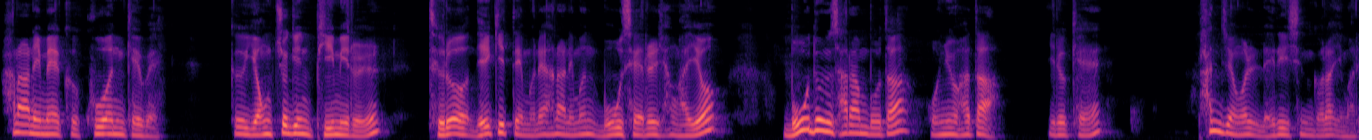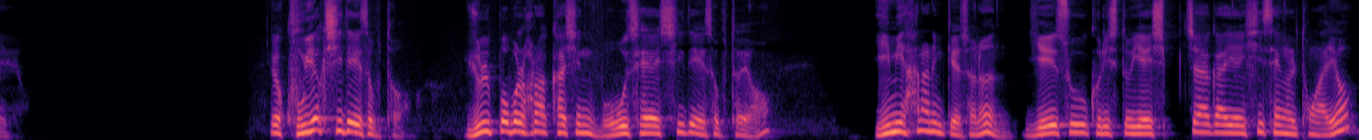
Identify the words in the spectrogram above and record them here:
하나님의 그 구원 계획, 그 영적인 비밀을 드러냈기 때문에 하나님은 모세를 향하여 모든 사람보다 온유하다 이렇게 판정을 내리신 거라 이 말이에요. 그러니까 구약 시대에서부터 율법을 허락하신 모세 시대에서부터요. 이미 하나님께서는 예수 그리스도의 십자가의 희생을 통하여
